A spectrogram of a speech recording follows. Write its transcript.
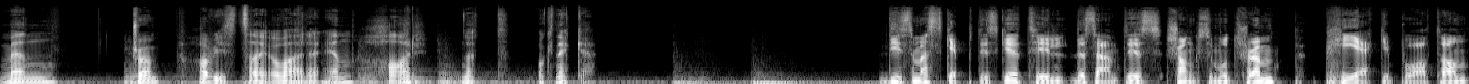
Men Trump har vist seg å være en hard nøtt å knekke. De som er skeptiske til DeSantis' sjanse mot Trump, peker på at han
